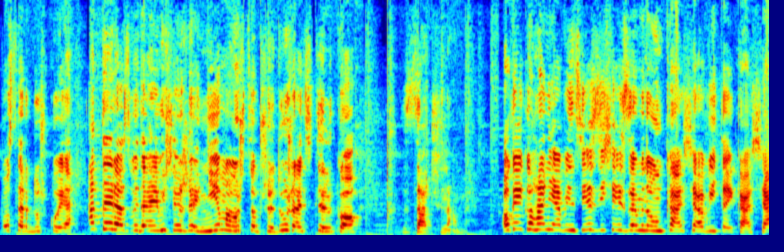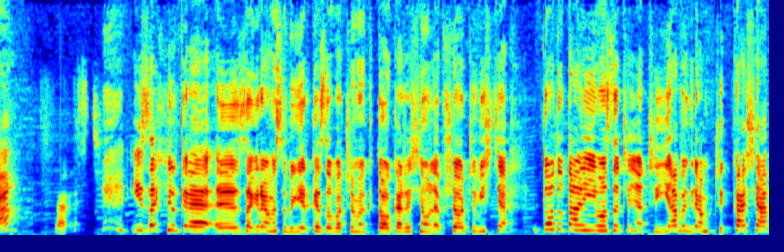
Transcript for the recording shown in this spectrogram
poserduszkuję. A teraz wydaje mi się, że nie ma już co przedłużać, tylko zaczynamy. Okej, kochani, a więc jest dzisiaj ze mną Kasia. Witaj, Kasia. Cześć. I za chwilkę e, zagramy sobie gierkę, zobaczymy, kto okaże się lepszy. Oczywiście to totalnie nie ma znaczenia, czy ja wygram, czy Kasia.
